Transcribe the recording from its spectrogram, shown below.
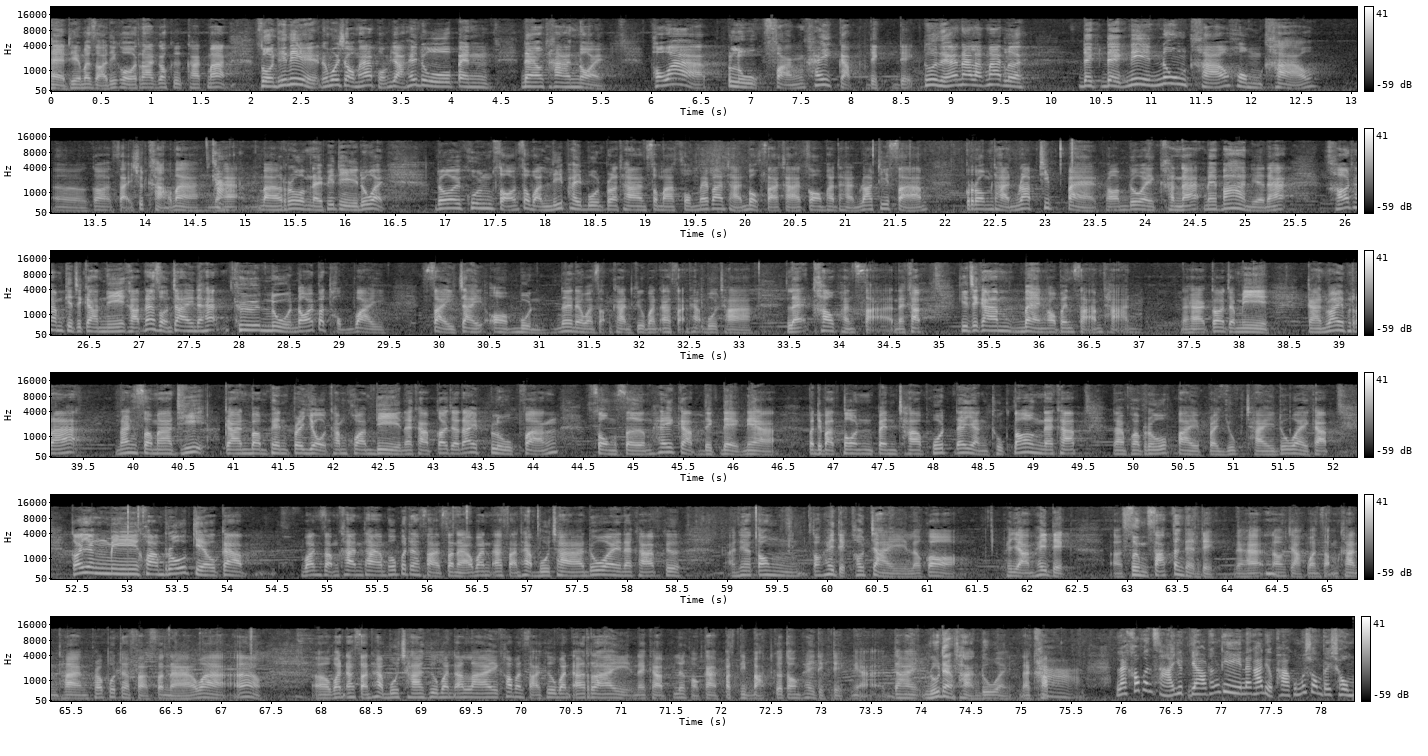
แห่เทียนพรรษาที่โคราชก็คือคักมาก ส่วนที่นี่ท่านผู้ชมฮะผมอยากให้ดูเป็นแนวทางหน่อย เพราะว่าปลูกฝังให้กับเด็กๆ ดูสิฮะน่ารักมากเลย เด็กๆนี่นุ่งขาวห่มขาวเออก็ใส่ชุดขาวมานะฮะมาร่วมในพิธีด้วย โดยคุณสอนสวรรค์ลิภัยบูลย์ประธานสมาคมแม่บ้านฐานบกสาขากองพันทหารราบที่ 3 กรมฐานราบที่ 8 พร้อมด้วยคณะแม่บ้านเนี่ยนะฮะเขาทำกิจกรรมนี้ครับ น่าสนใจนะฮะ คือหนูน้อยปฐมวัย ใส่ใจออมบุญ เนื่องในวันสำคัญคือวันอาสาฬหบูชา และเข้าพรรษานะครับ กิจกรรมแบ่งออกเป็น 3 ฐานนะฮะก็จะมีการไหว้พระนั่งสมาธิการบำเพ็ญประโยชน์ทำความดีนะครับ ก็จะได้ปลูกฝังส่งเสริมให้กับเด็กๆเนี่ย ปฏิบัติตนเป็นชาวพุทธได้อย่างถูกต้องนะครับนำความรู้ไปประยุกต์ใช้ด้วยครับ ก็ยังมีความรู้เกี่ยวกับวันสำคัญทางพระพุทธศาสนาวันอาสาฬหบูชาด้วยนะครับ คืออันนี้ต้องต้องให้เด็กเข้าใจแล้วก็พยายามให้เด็กซึมซับตั้งแต่เด็กนะฮะนอกจากวันสำคัญทางพระพุทธศาสนาว่าอ้าววันอาสาฬหบูชาคือวันอะไร เข้าพรรษาคือวันอะไรนะครับ เรื่องของการปฏิบัติก็ต้องให้เด็กๆเนี่ยได้รู้แนวทางด้วยนะครับ และเข้าพรรษาหยุดยาวทั้งทีนะคะ เดี๋ยวพาคุณผู้ชมไปชม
